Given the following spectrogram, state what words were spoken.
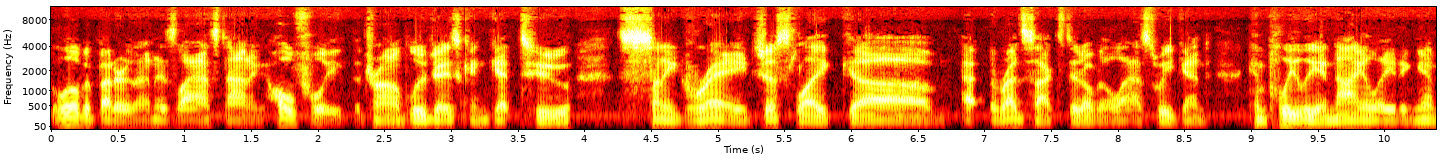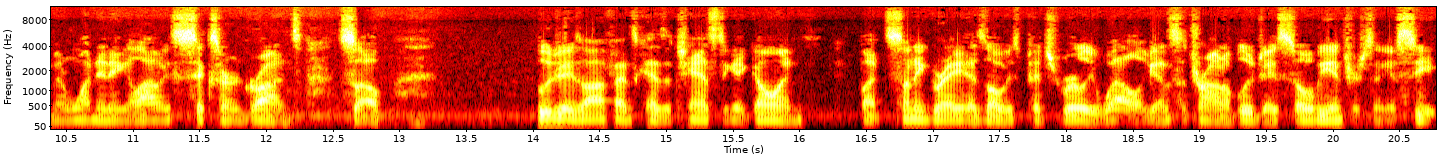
a little bit better than his last outing. Hopefully, the Toronto Blue Jays can get to Sonny Gray just like uh, the Red Sox did over the last weekend, completely annihilating him in one inning, allowing six earned runs. So, Blue Jays offense has a chance to get going, but Sonny Gray has always pitched really well against the Toronto Blue Jays, so it'll be interesting to see.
